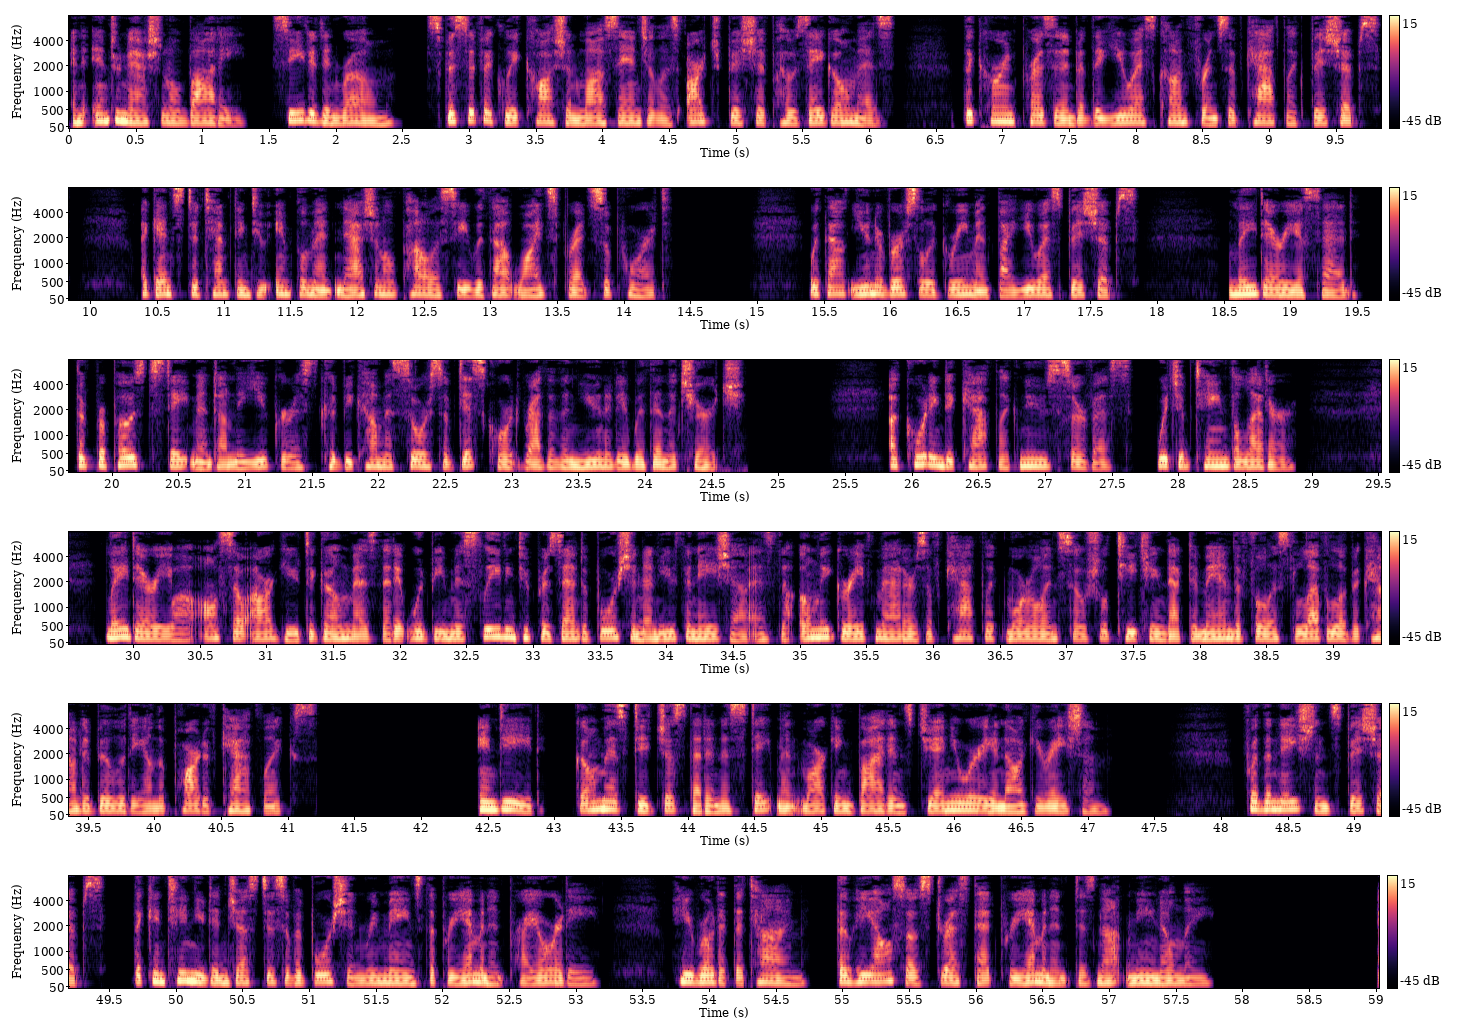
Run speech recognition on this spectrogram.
an international body, seated in Rome, specifically cautioned Los Angeles Archbishop Jose Gomez, the current president of the U.S. Conference of Catholic Bishops, against attempting to implement national policy without widespread support. Without universal agreement by U.S. bishops, Ladaria said, the proposed statement on the Eucharist could become a source of discord rather than unity within the Church. According to Catholic News Service, which obtained the letter, Ladaria also argued to Gomez that it would be misleading to present abortion and euthanasia as the only grave matters of Catholic moral and social teaching that demand the fullest level of accountability on the part of Catholics. Indeed, Gomez did just that in a statement marking Biden's January inauguration. For the nation's bishops, the continued injustice of abortion remains the preeminent priority. He wrote at the time, though he also stressed that preeminent does not mean only.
